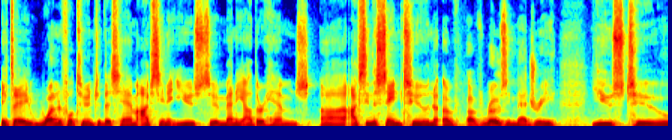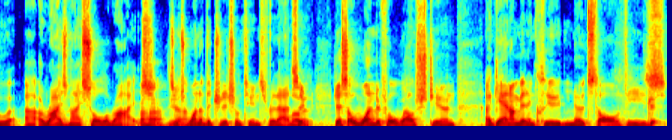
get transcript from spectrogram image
It's a wonderful tune to this hymn. I've seen it used to many other hymns. Uh, I've seen the same tune of, of Rhosymedre used to uh, Arise My Soul Arise. Uh-huh, so it's one of the traditional tunes for that. Love so it. just a wonderful Welsh tune. Again, I'm going to include notes to all of these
